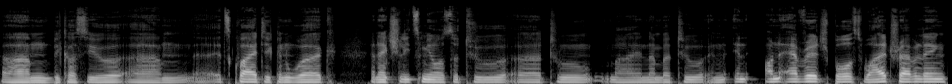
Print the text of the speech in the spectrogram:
um, because you um, it's quiet, you can work and actually leads me also to uh, to my number two. In, in on average, both while traveling,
